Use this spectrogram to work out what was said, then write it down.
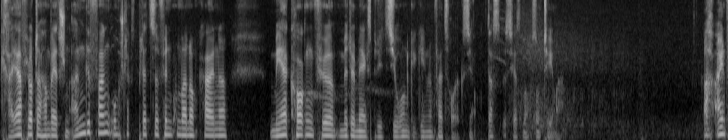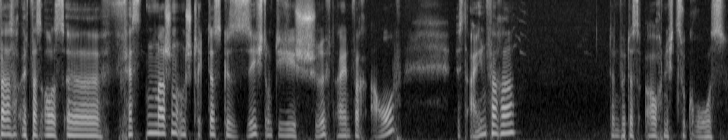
Kreierflotte haben wir jetzt schon angefangen. Umschlagsplätze finden wir noch keine. Mehr Koggen für Mittelmeerexpeditionen, gegebenenfalls Holz. Ja, das ist jetzt noch so ein Thema. Ach, einfach etwas aus äh, festen Maschen und strickt das Gesicht und die Schrift einfach auf. Ist einfacher. Dann wird das auch nicht zu groß.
